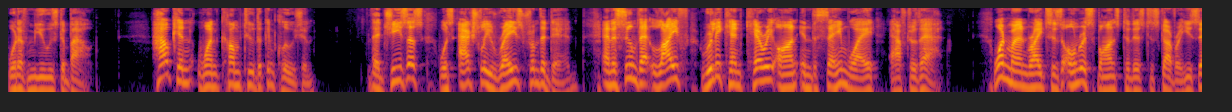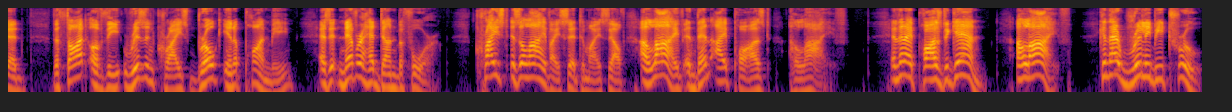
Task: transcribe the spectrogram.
would have mused about. How can one come to the conclusion that Jesus was actually raised from the dead and assume that life really can carry on in the same way after that? One man writes his own response to this discovery. He said, The thought of the risen Christ broke in upon me as it never had done before. Christ is alive, I said to myself. Alive. And then I paused, alive. And then I paused again, alive. Can that really be true?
